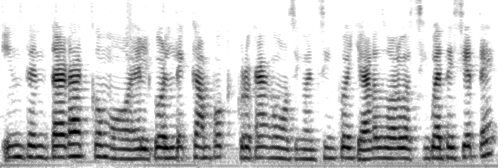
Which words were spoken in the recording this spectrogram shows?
intentara como el gol de campo, que creo que era como 55 yardas o algo, 57,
